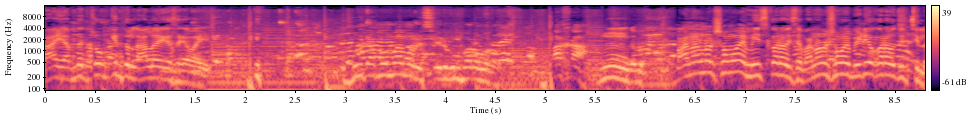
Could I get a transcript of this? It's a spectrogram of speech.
ভাই আপনার চোখ কিন্তু লাল হয়ে গেছে ভাই। দুইটা বোম্বাই মরিস এরকম বড় বড়। পাকা। হুম বানানোর সময় মিস করা হয়েছে বানানোর সময় ভিডিও করা উচিত ছিল।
